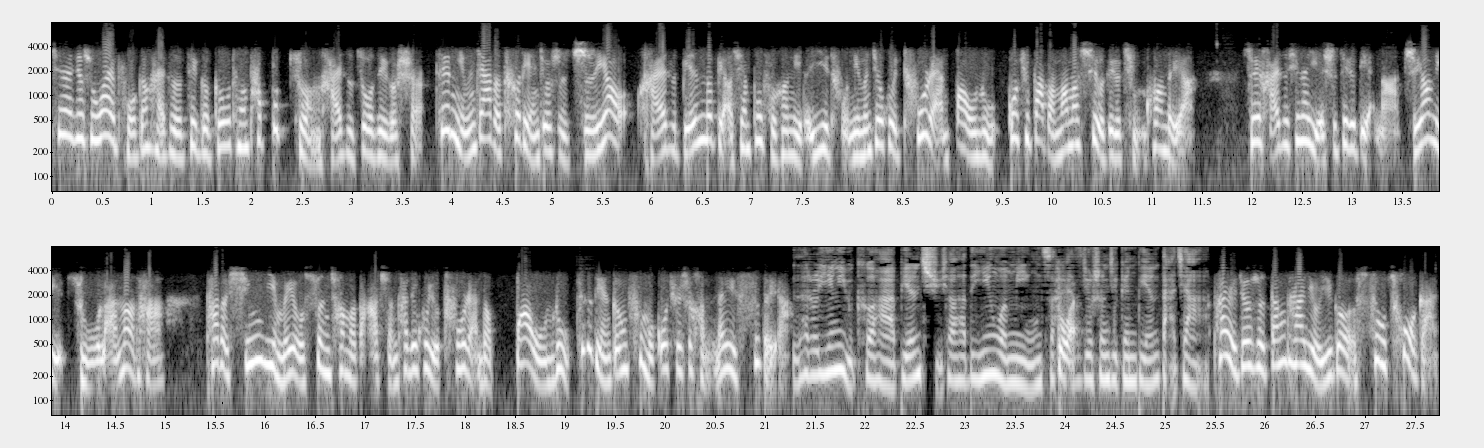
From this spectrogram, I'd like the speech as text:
现在就是外婆跟孩子的这个沟通，他不准孩子做这个事儿。这你们家的特点就是，只要孩子别人的表现不符合你的意图，你们就会突然暴露。过去爸爸妈妈是有这个情况的呀，所以孩子现在也是这个点呐。只要你阻拦了他。他的心意没有顺畅的达成，他就会有突然的暴露。这个点跟父母过去是很类似的呀。他说英语课哈，别人取笑他的英文名字，孩子就生气跟别人打架。他也就是当他有一个受挫感、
